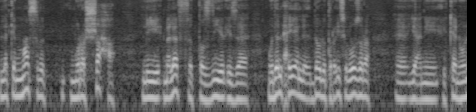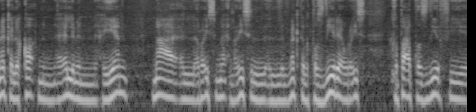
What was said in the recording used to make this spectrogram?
لكن مصر مرشحة لملف التصدير إذا وده الحقيقة دولة رئيس الوزراء آه، يعني كان هناك لقاء من أقل من أيام مع الرئيس الرئيس المكتب التصديري أو رئيس قطاع التصدير في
